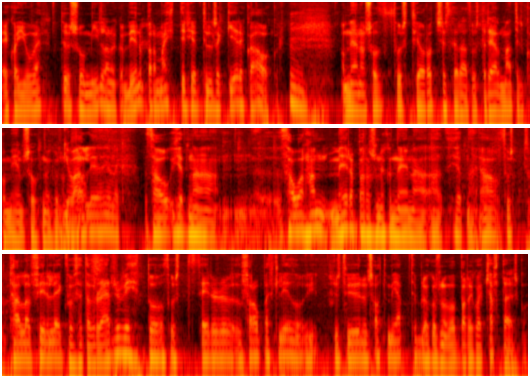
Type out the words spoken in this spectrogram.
eitthvað Juventus og Milan eitthvað. Við erum bara mættir hér til þess að gera eitthvað á okkur. Mm. Og meðan að svo þú veist hjá Rodgers þegar þú veist Real Madrid kom í heimsóknu það hérna þá hérna þá var hann meira bara svona einhvern veginn að, að hérna já þú veist tala fyrir leik þú veist þetta verður erfitt og þú veist þeir eru frábært lið og þú veist við erum sáttum í aftablu eitthvað svona bara eitthvað kæftæði sko.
